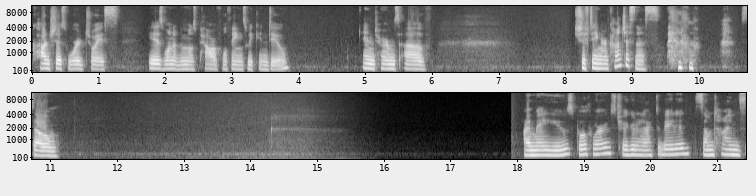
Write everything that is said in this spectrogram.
conscious word choice is one of the most powerful things we can do in terms of shifting our consciousness. so, I may use both words, triggered and activated. Sometimes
